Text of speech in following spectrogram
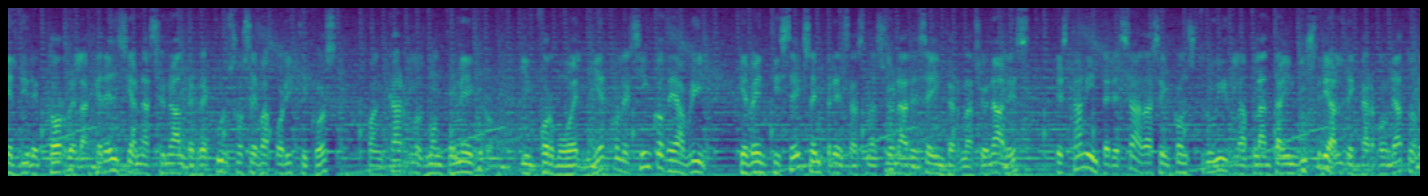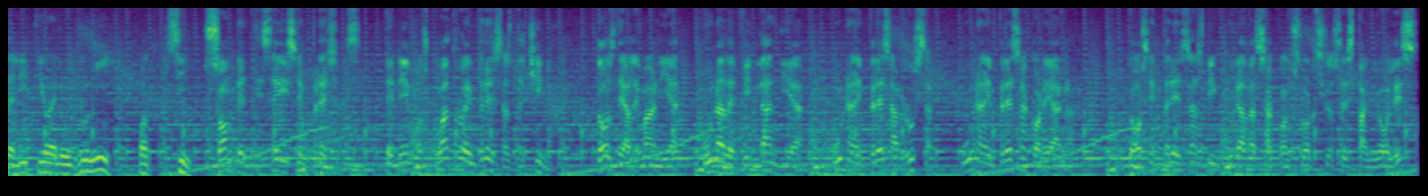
el director de la Gerencia Nacional de Recursos Evaporíficos, Juan Carlos Montenegro, informó el miércoles 5 de abril que 26 empresas nacionales e internacionales están interesadas en construir la planta industrial de carbonato de litio en Uyuni, Potosí. Son 26 empresas. Tenemos cuatro empresas de China, dos de Alemania, una de Finlandia, una empresa rusa, una empresa coreana, dos empresas vinculadas a consorcios españoles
